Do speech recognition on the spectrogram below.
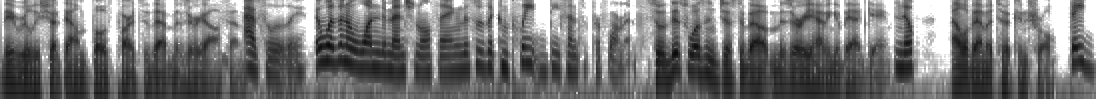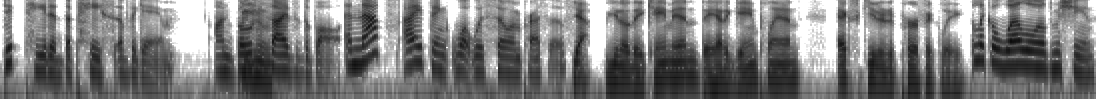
they really shut down both parts of that Missouri offense. Absolutely. It wasn't a one dimensional thing. This was a complete defensive performance. So this wasn't just about Missouri having a bad game. Nope. Alabama took control. They dictated the pace of the game on both Mhm. sides of the ball. And that's, I think, what was so impressive. Yeah, you know, they came in, they had a game plan, executed it perfectly. Like a well oiled machine.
